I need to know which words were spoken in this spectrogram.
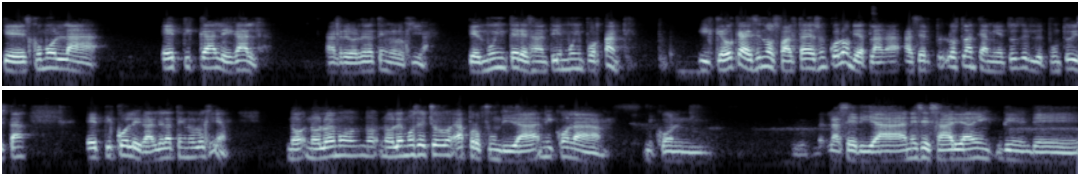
que es como la ética legal alrededor de la tecnología, que es muy interesante y muy importante. Y creo que a veces nos falta eso en Colombia, hacer los planteamientos desde el punto de vista ético legal de la tecnología. No, no, lo, hemos, no, lo hemos hecho a profundidad ni con la, con la seriedad necesaria de, de,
